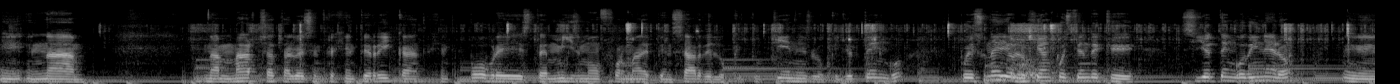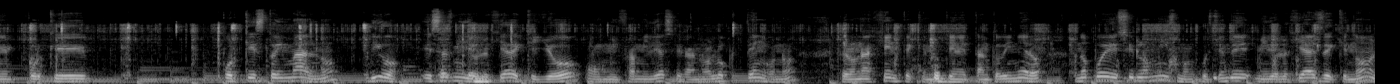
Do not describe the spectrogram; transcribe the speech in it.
eh, en una una marcha tal vez entre gente rica, entre gente pobre, esta misma forma de pensar de lo que tú tienes, lo que yo tengo, pues una ideología en cuestión de que si yo tengo dinero, eh, ¿por, qué, ¿por qué estoy mal, no? Digo, esa es mi ideología de que yo o mi familia se ganó lo que tengo, ¿no? pero una gente que no tiene tanto dinero no puede decir lo mismo. En cuestión de mi ideología es de que no,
